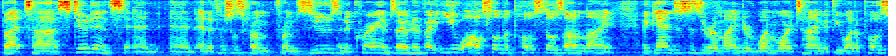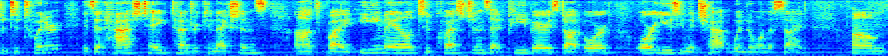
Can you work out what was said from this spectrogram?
but uh, students and, and, and officials from, from zoos and aquariums, I would invite you also to post those online. Again, just as a reminder, one more time, if you want to post it to Twitter, it's at hashtag Tundra Connections. Uh, it's by email to questions at pbears.org or using the chat window on the side. Um,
